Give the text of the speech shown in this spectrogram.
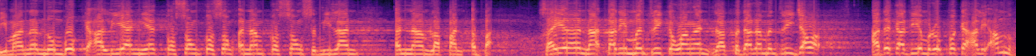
di mana nombor keahliannya 00909684. Saya nak tadi Menteri Kewangan dan Perdana Menteri jawab. Adakah dia merupakan ahli AMNO?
